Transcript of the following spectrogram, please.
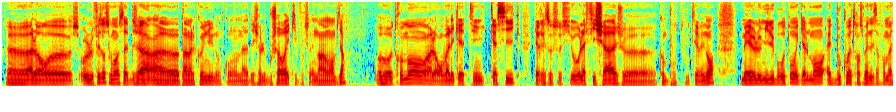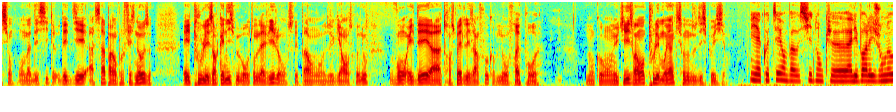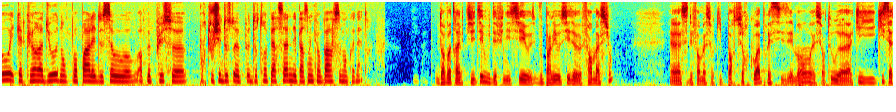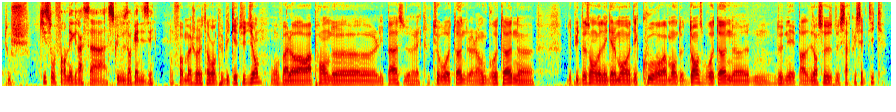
Euh, alors, euh, le Facebook commence à être déjà euh, pas mal connu, donc on a déjà le bouche à oreille qui fonctionne énormément bien. Autrement, alors on va les techniques classiques, les réseaux sociaux, l'affichage, euh, comme pour tout événement. Mais le milieu breton également aide beaucoup à transmettre les informations. On a des sites dédiés à ça, par exemple le Fesnose, et tous les organismes bretons de la ville, on se fait pas de guerre entre nous, vont aider à transmettre les infos comme nous on ferait pour eux. Donc on utilise vraiment tous les moyens qui sont à notre disposition. Et à côté, on va aussi donc euh, aller voir les journaux et quelques radios, donc pour parler de ça au- un peu plus, euh, pour toucher d'autres personnes, des personnes qui n'ont pas forcément connaître. Dans votre activité, vous définissiez, vous parliez aussi de formation. Euh, c'est des formations qui portent sur quoi précisément? Et surtout euh, qui, qui ça touche? Qui sont formés grâce à ce que vous organisez? On forme majoritairement public étudiant. On va leur apprendre euh, les bases de la culture bretonne, de la langue bretonne. Euh, depuis deux ans, on donne également des cours vraiment de danse bretonne donnés par des danseuses de cercle celtique.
